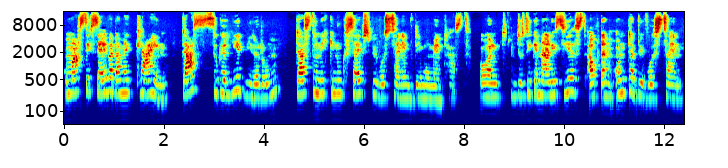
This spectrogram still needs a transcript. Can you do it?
und machst dich selber damit klein. Das suggeriert wiederum, dass du nicht genug Selbstbewusstsein in dem Moment hast. Und du signalisierst auch deinem Unterbewusstsein,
